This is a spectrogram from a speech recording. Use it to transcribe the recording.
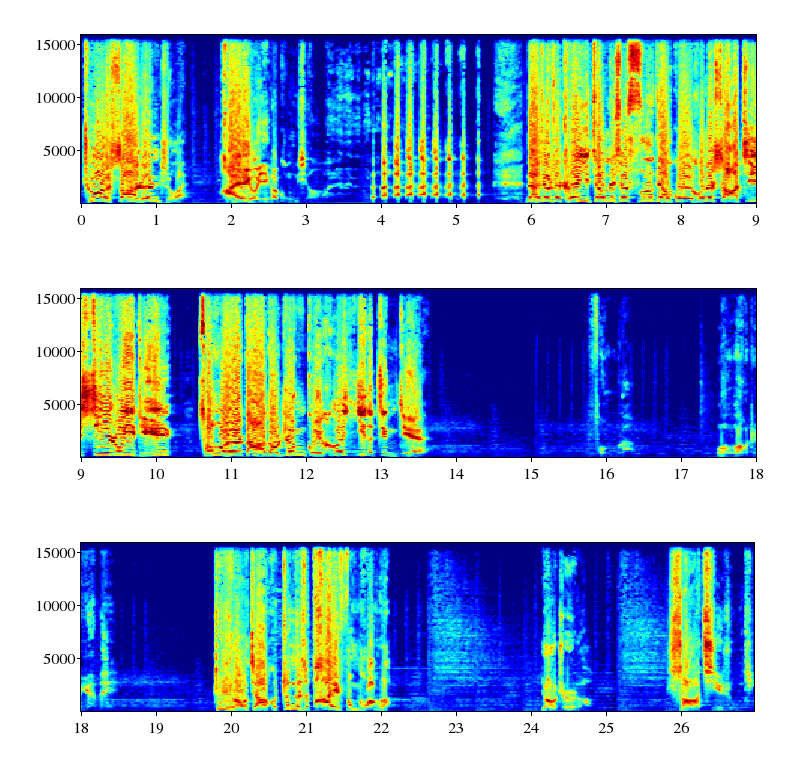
除了杀人之外，还有一个功效。” 那就是可以将那些死掉鬼魂的煞气吸入一体，从而达到人鬼合一的境界。疯了！我望着袁梅，这老家伙真的是太疯狂了。要知道，煞气入体，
